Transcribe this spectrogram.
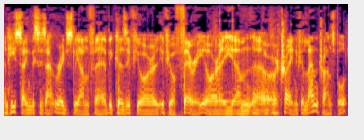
And he's saying this is outrageously unfair because if you're if you're a ferry or a um, uh, or, or a train, if you're land transport,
